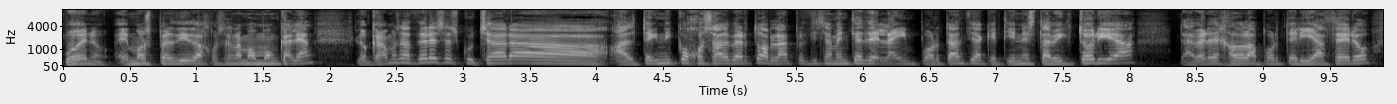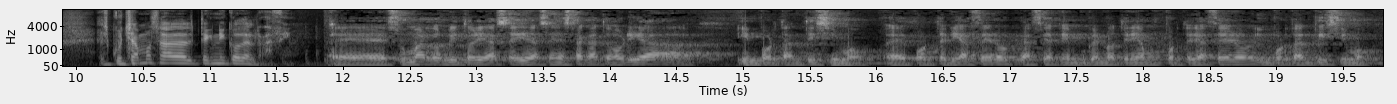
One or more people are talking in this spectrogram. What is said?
Bueno, hemos perdido a José Ramón Moncaleán. Lo que vamos a hacer es escuchar a, al técnico José Alberto hablar precisamente de la importancia que tiene esta victoria, de haber dejado la portería a cero. Escuchamos al técnico del Racing. Eh, sumar dos victorias seguidas en esta categoría, importantísimo. Eh, portería cero, que hacía tiempo que no teníamos portería cero, importantísimo.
